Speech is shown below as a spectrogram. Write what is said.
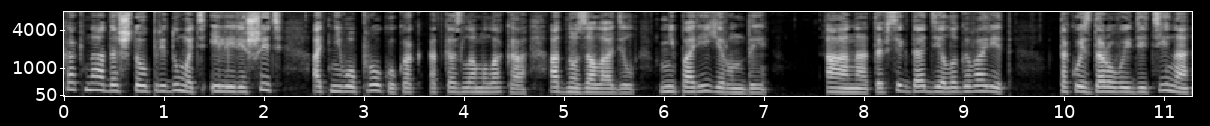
Как надо что придумать или решить, от него проку, как от козла молока. Одно заладил, не пари ерунды. А она-то всегда дело говорит. Такой здоровый детина,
